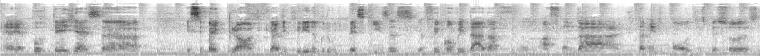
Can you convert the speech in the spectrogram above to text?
é, por ter já essa, esse background que eu adquiri no grupo de pesquisas, eu fui convidado a, fun- a fundar, juntamente com outras pessoas,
